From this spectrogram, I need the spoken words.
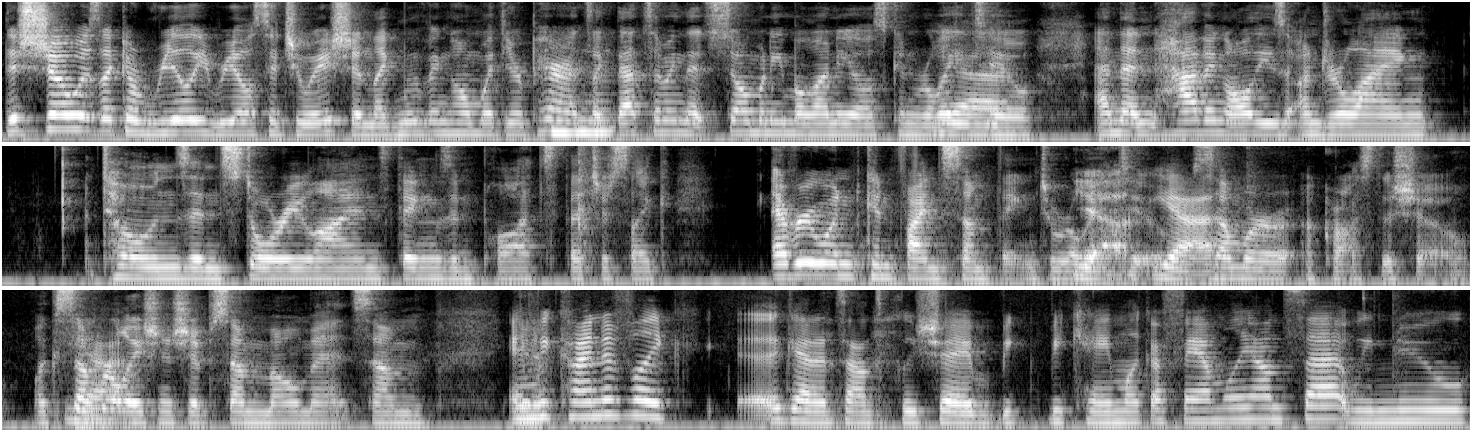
this show is like a really real situation. Like moving home with your parents, like that's something that so many millennials can relate Mm-hmm. To, and then having all these underlying tones and storylines, things and plots that just like everyone can find something to relate Yeah. to Yeah. somewhere across the show. Like some Yeah. relationship, some moment, some and you we kind of like again it sounds cliche but we became like a family on set we knew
